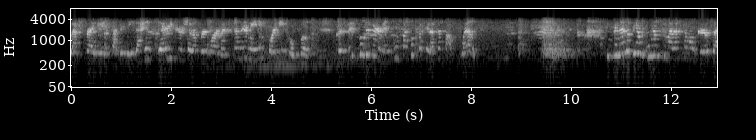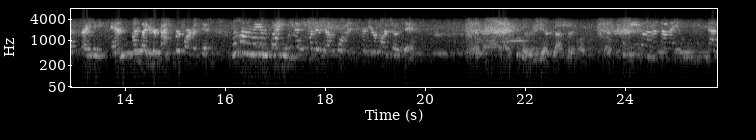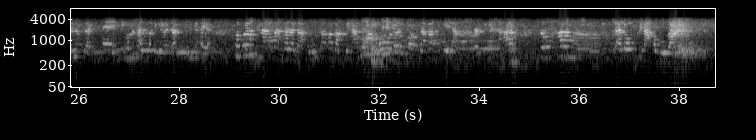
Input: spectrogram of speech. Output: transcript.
last Friday and Saturday that is very crucial ang performance ng remaining 14 hopefuls because this will determine kung pasok pa sila sa top 12. Si Penelope ang unang sumalang sa mga girls last Friday and, unlike her past performances, mukhang ngayon pa hindi naging maganda ang comments from your mga judges. Really a flash. Sabihin ko na masama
